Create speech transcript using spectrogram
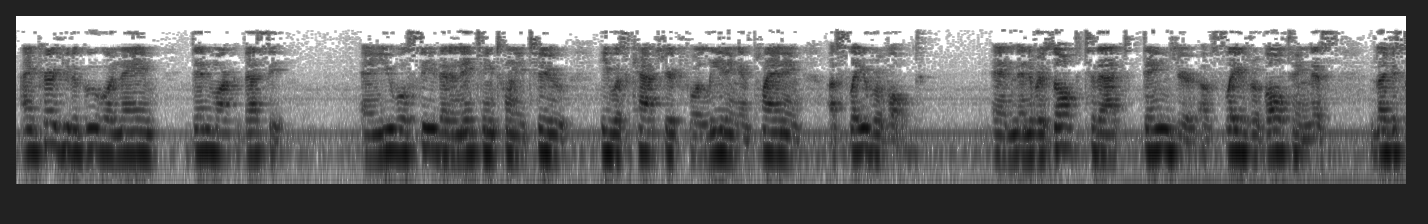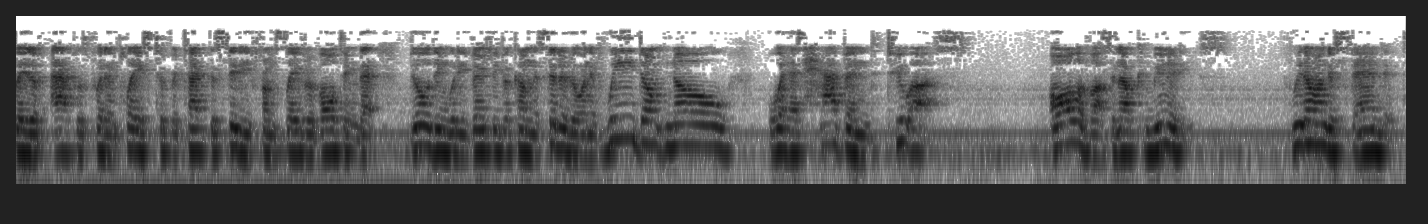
I encourage you to Google a name, Denmark Vesey, and you will see that in 1822 he was captured for leading and planning a slave revolt. And, and the result to that danger of slaves revolting, this legislative act was put in place to protect the city from slaves revolting, that building would eventually become the citadel. And if we don't know what has happened to us, all of us in our communities, if we don't understand it,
